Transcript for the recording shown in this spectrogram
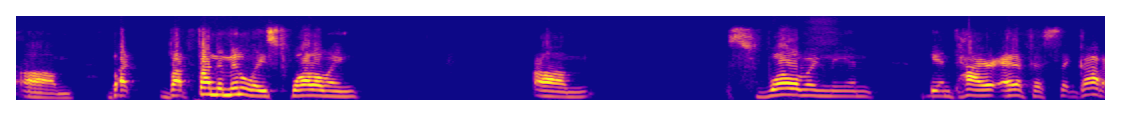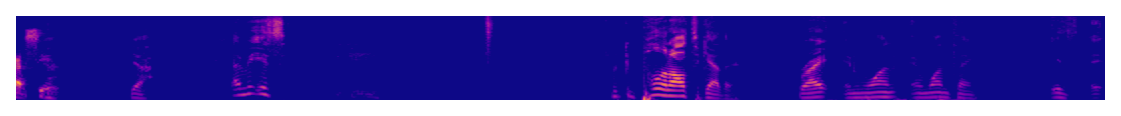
Um, but but fundamentally swallowing um, swallowing the in, the entire edifice that got us here. Yeah. I mean, it's we can pull it all together, right? In one in one thing, is it,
